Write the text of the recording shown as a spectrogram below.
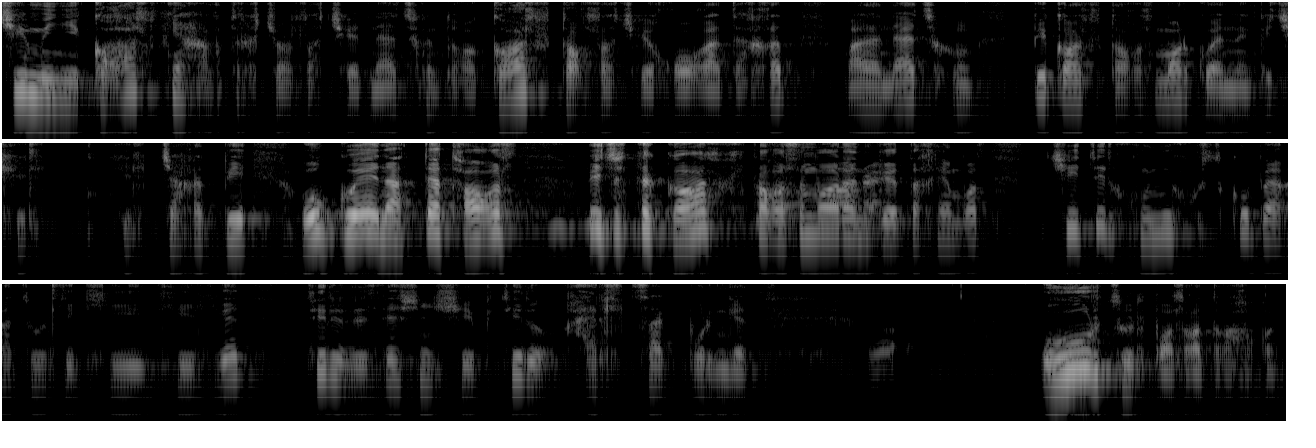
чи миний гольфын хамтрагч болооч гэд найз өхөнтэйгоо гольф тоглооч гэж гуугаад байхад манай найз өхөн би гольф тогломооргүй байна гэж хэл хэлж яхад би үгүй ээ надтай тоглол би одоо гольф тогломоор байна гэдэг ах юм бол чи тэр хүний хүсэхгүй байгаа зүйлийг хийлгээд тэр relationship тэр харилцааг бүр ингээд өөр зүйл болгоод байгаа байхгүй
